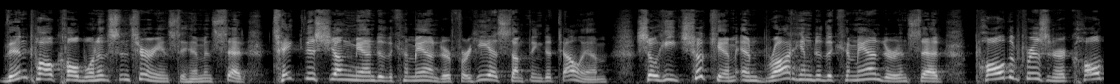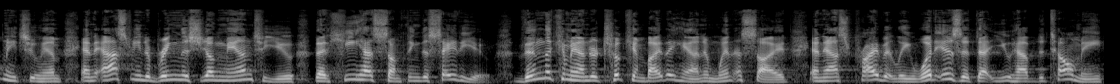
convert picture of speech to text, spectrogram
Then Paul called one of the centurions to him and said, Take this young man to the commander, for he has something to tell him. So he took him and brought him to the commander and said, Paul the prisoner called me to him and asked me to bring this young man to you, that he has something to say to you. Then the commander took him by the hand and went aside and asked privately, What is it that you have to tell me?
